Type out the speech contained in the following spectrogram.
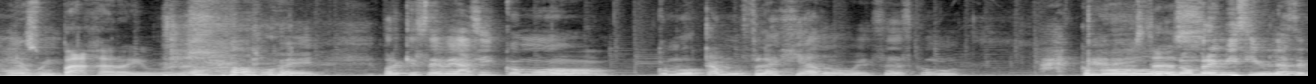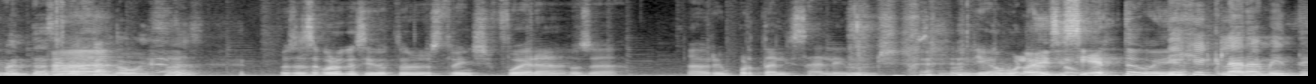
nada. es un pájaro ahí, güey. No, güey. Porque se ve así como. Como camuflajeado, güey. ¿Sabes? Como. Como estás- un hombre invisible hace cuenta así Ah. bajando, güey. ¿Sabes? Pues ¿estás acuerdo que si Doctor Strange fuera, o sea, abre un portal y sale, güey? No llega volando. Oye, sí es cierto, güey. Dije claramente,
